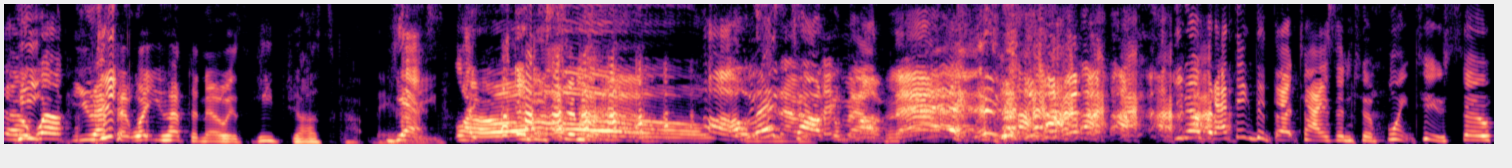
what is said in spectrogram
So, He- well, you have to, what you have to know is he just got married. yes, like in Oh, Oh, we let's should have a talk segment about on that. You know, but I think that that ties into a point too. So,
